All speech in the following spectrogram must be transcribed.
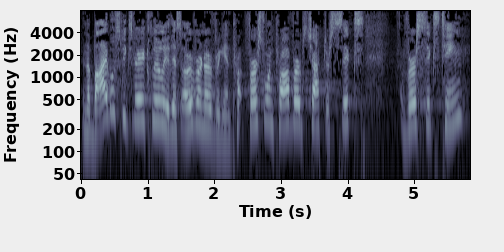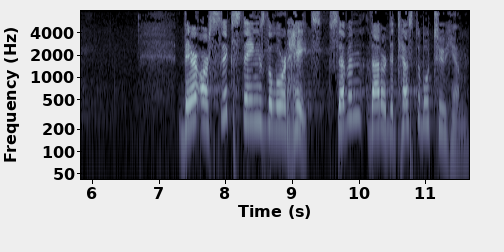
And the Bible speaks very clearly of this over and over again. First one, Proverbs chapter 6, verse 16. There are six things the Lord hates, seven that are detestable to him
